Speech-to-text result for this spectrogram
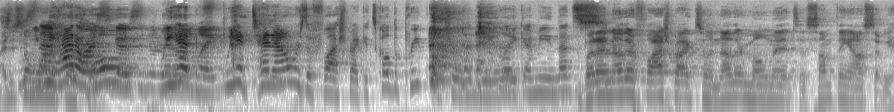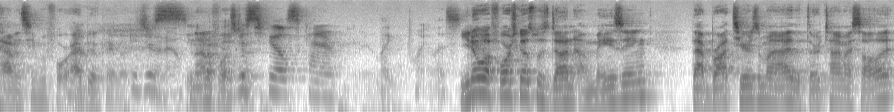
I just don't We want. we to had Force a whole. In the We had like- we had ten hours of flashback. It's called the prequel trilogy. like I mean that's. But another flashback to another moment to something else that we haven't seen before. I'd be okay with. It just, Not a Force It just feels kind of like pointless. You know what Force Ghost was done amazing? That brought tears in my eye the third time I saw it.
